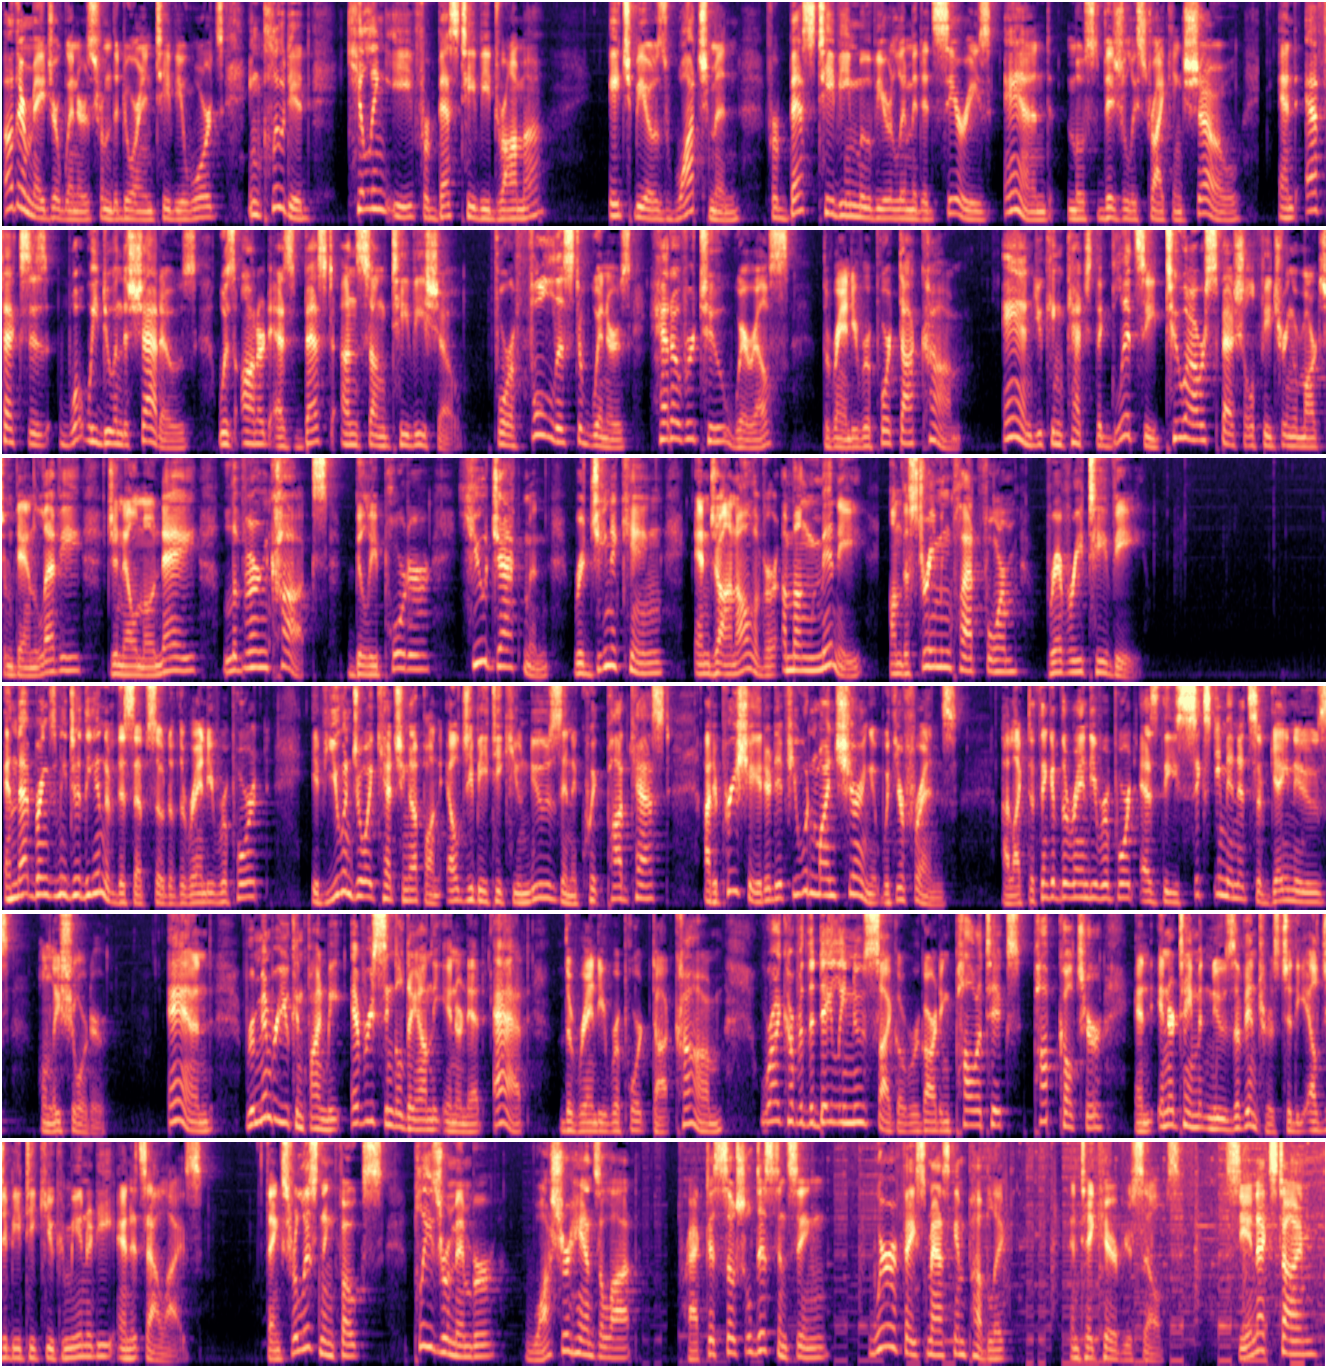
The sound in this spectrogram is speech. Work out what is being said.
Other major winners from the Dorian TV Awards included Killing Eve for Best TV Drama, HBO's Watchmen for Best TV Movie or Limited Series and Most Visually Striking Show, and FX's What We Do in the Shadows was honored as Best Unsung TV Show. For a full list of winners, head over to where else? TheRandyReport.com. And you can catch the glitzy two hour special featuring remarks from Dan Levy, Janelle Monáe, Laverne Cox, Billy Porter, Hugh Jackman, Regina King, and John Oliver, among many, on the streaming platform Revry TV. And that brings me to the end of this episode of The Randy Report. If you enjoy catching up on LGBTQ news in a quick podcast, I'd appreciate it if you wouldn't mind sharing it with your friends. I like to think of The Randy Report as the 60 minutes of gay news, only shorter. And remember, you can find me every single day on the internet at therandyreport.com, where I cover the daily news cycle regarding politics, pop culture, and entertainment news of interest to the LGBTQ community and its allies. Thanks for listening, folks. Please remember wash your hands a lot, practice social distancing, wear a face mask in public, and take care of yourselves. See you next time.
